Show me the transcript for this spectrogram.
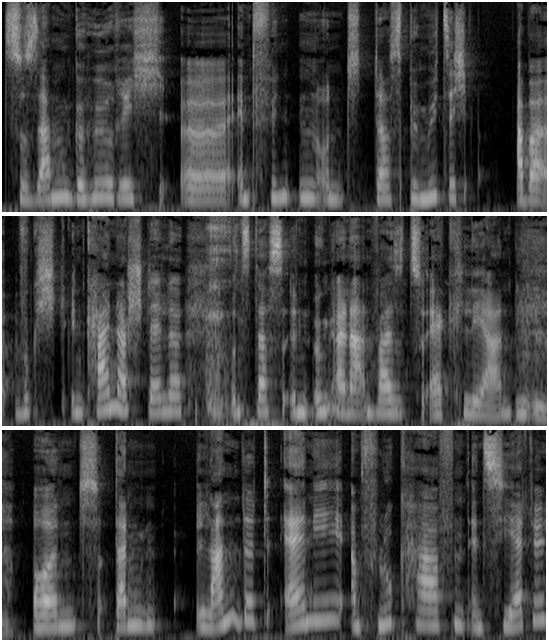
zusammengehörig äh, empfinden und das bemüht sich aber wirklich in keiner Stelle uns das in irgendeiner Art und Weise zu erklären. Und dann landet Annie am Flughafen in Seattle,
